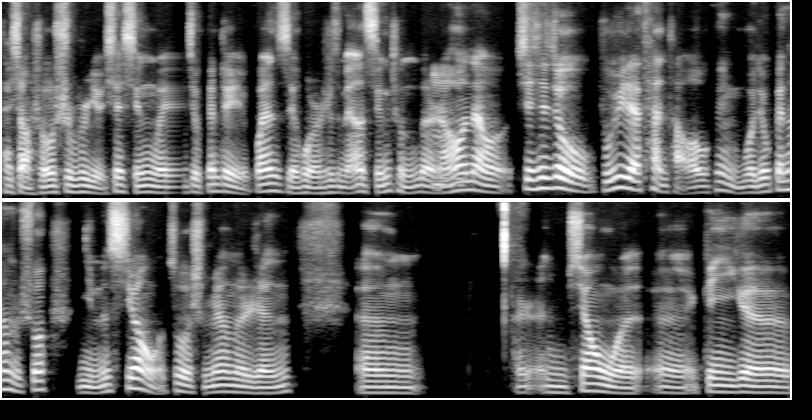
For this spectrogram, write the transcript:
他小时候是不是有些行为就跟这有关系，或者是怎么样形成的？然后呢，这些就不必再探讨了。我跟我就跟他们说，你们希望我做什么样的人？嗯。你希望我呃跟一个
